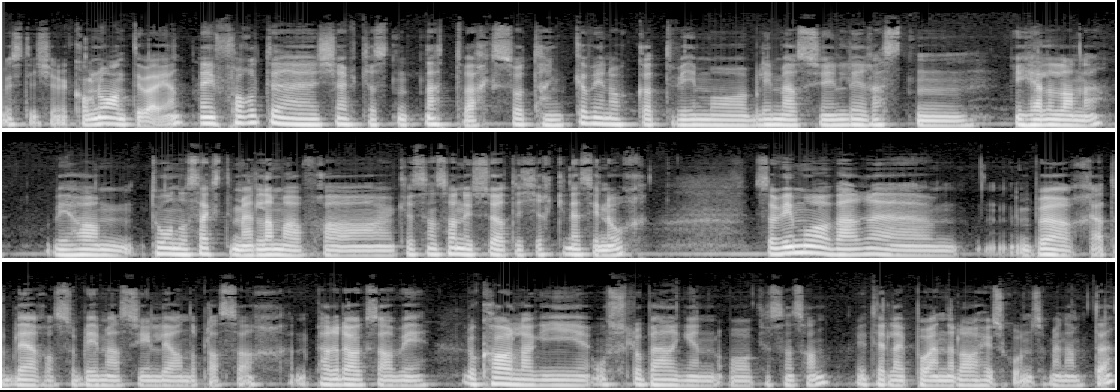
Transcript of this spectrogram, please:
Hvis det ikke kommer noe annet i veien. I forhold til Skeivt kristent nettverk så tenker vi nok at vi må bli mer synlige i resten i hele landet. Vi har 260 medlemmer fra Kristiansand i sør til Kirkenes i nord. Så vi må være bør etablere oss og bli mer synlige andre plasser. Per i dag så har vi lokallag i Oslo, Bergen og Kristiansand, i tillegg på NLA-høgskolen, som jeg nevnte.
